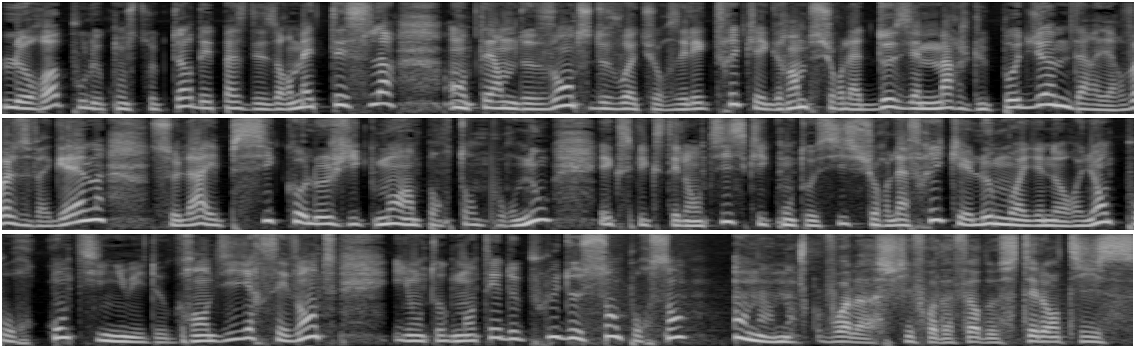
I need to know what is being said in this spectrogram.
L'Europe où le constructeur dépasse désormais Tesla en termes de vente de voitures électriques et grimpe sur la deuxième marche du podium derrière Volkswagen. Cela est psychologiquement important pour nous, explique Stellantis qui compte aussi sur l'Afrique et le Moyen-Orient pour continuer de grandir. Ses ventes y ont augmenté de plus de 100% en un an. Voilà, chiffre d'affaires de Stellantis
